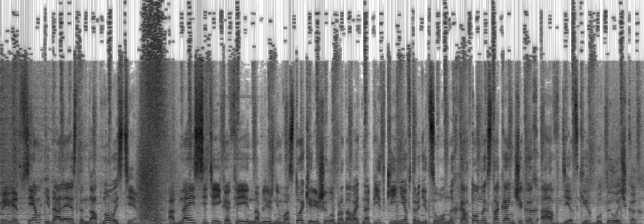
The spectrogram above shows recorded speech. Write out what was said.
Привет всем и далее стендап новости. Одна из сетей кофеин на Ближнем Востоке решила продавать напитки не в традиционных картонных стаканчиках, а в детских бутылочках.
